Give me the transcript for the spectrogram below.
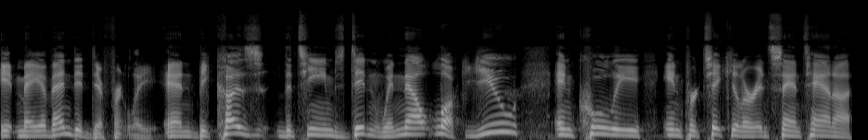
it may have ended differently. And because the teams didn't win, now look, you and Cooley in particular and Santana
